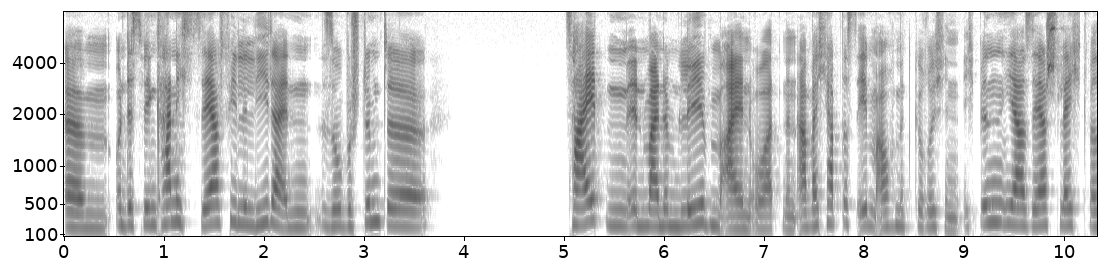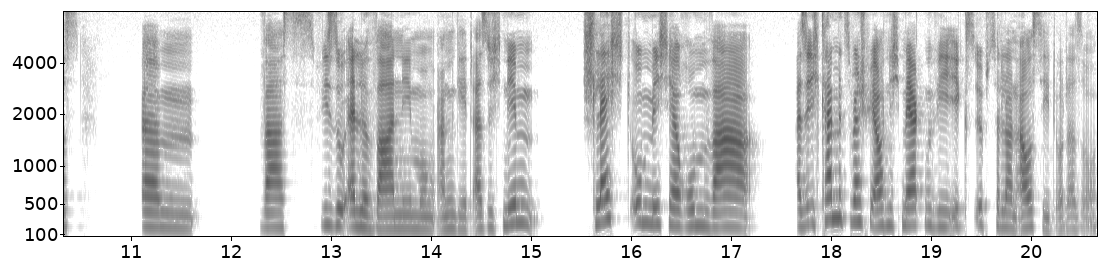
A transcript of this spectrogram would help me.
Ähm, und deswegen kann ich sehr viele Lieder in so bestimmte Zeiten in meinem Leben einordnen. Aber ich habe das eben auch mit Gerüchen. Ich bin ja sehr schlecht, was, ähm, was visuelle Wahrnehmung angeht. Also ich nehme schlecht um mich herum wahr. Also ich kann mir zum Beispiel auch nicht merken, wie XY aussieht oder so.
